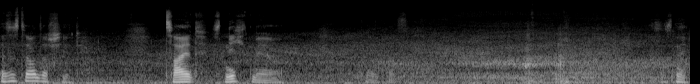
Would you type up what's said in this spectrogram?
Das ist der Unterschied. Zeit ist nicht mehr. Das ist nicht.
